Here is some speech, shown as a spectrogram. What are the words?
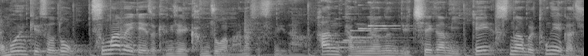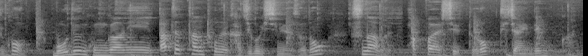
어머니께서도 수납에 대해서 굉장히 강조가 많으셨습니다. 한 벽면은 일체감 있게 수납을 통해 가지고 모든 공간이 따뜻한 톤을 가지고 있으면서도 수납을 확보할 수 있도록 디자인된 공간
